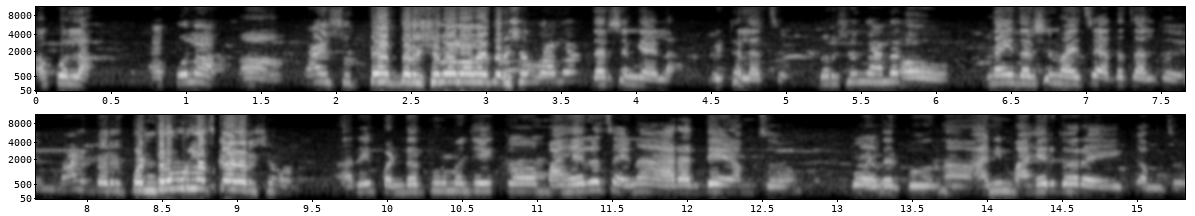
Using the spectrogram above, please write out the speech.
अकोला. अकोला? हा. काय सुट्ट्यात दर्शनाला आलाय? दर्शन झालं? दर्शन घ्यायला विठ्ठलाचं. दर्शन झालं का? हो. नाही दर्शन व्हायचंय आता चालतोय. काय दर- पंढरपूरलाच काय दर्शन आलं अरे पंढरपूर म्हणजे एक माहेरच आहे ना आराध्य आहे आमचं. पंढरपूर हा. आणि माहेर घर आहे एक आमचं.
